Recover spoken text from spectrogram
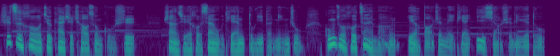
识字后就开始抄诵古诗，上学后三五天读一本名著，工作后再忙也要保证每天一小时的阅读。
